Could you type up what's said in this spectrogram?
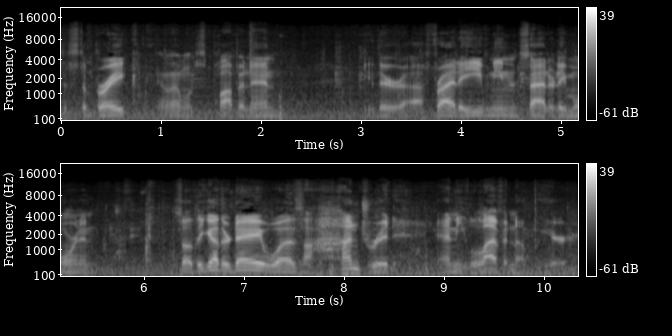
just a break, and then we'll just plop it in either uh, Friday evening or Saturday morning. So the other day was 111 up here.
